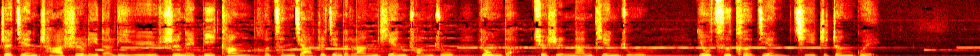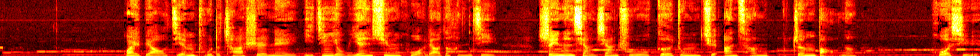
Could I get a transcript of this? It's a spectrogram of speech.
这间茶室里的立于室内壁龛和层架之间的蓝天床柱用的却是南天竹，由此可见其之珍贵。外表简朴的茶室内已经有烟熏火燎的痕迹，谁能想象出个中却暗藏珍宝呢？或许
